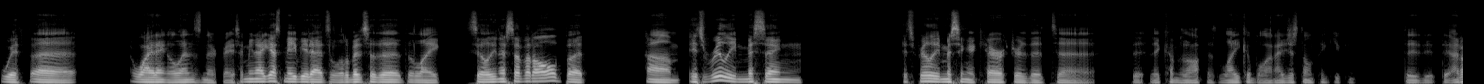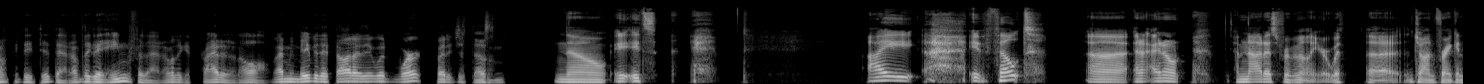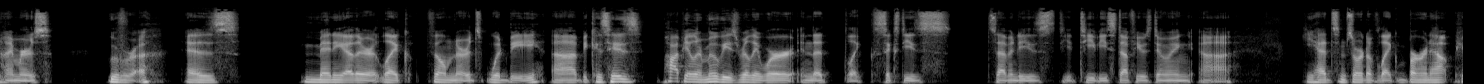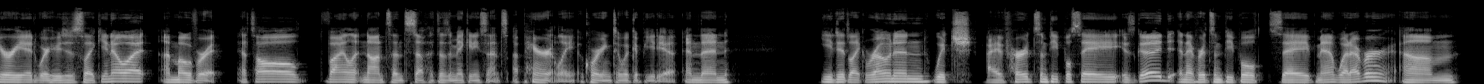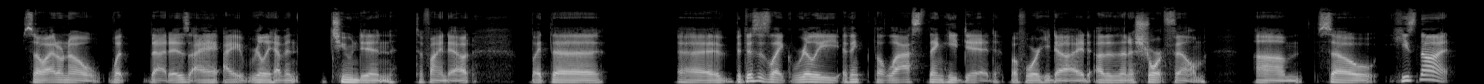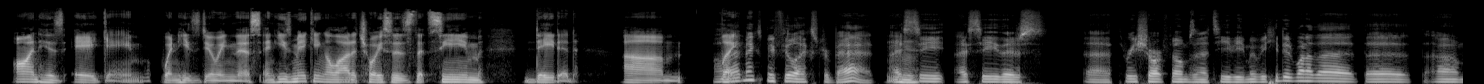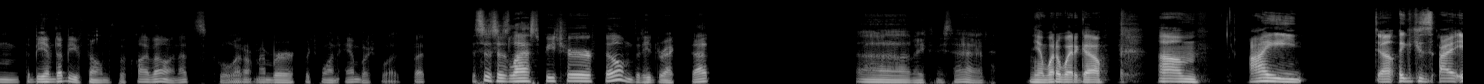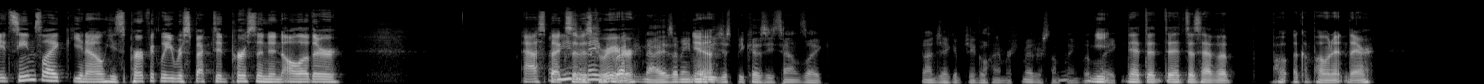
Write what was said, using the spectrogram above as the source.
with a wide angle lens in their face. I mean, I guess maybe it adds a little bit to the the like silliness of it all, but um, it's really missing. It's really missing a character that uh, that, that comes off as likable, and I just don't think you can. They, they, I don't think they did that. I don't think they aimed for that. I don't think they tried it at all. I mean, maybe they thought it would work, but it just doesn't. No, it, it's. I. It felt, uh, and I don't. I'm not as familiar with uh, John Frankenheimer's oeuvre as many other like film nerds would be, uh, because his popular movies really were in the like 60s, 70s the TV stuff he was doing. Uh, he had some sort of like burnout period where he was just like, you know what, I'm over it. That's all violent nonsense stuff that doesn't make any sense, apparently, according to Wikipedia. And then he did like Ronin, which I've heard some people say is good, and I've heard some people say, man, whatever. Um, so I don't know what that is. I, I really haven't tuned in to find out. But the uh, but this is like really, I think the last thing he did before he died, other than a short film. Um, so he's not on his A game when he's doing this, and he's making a lot of choices that seem dated. Um, Oh, Like- that makes me feel extra bad. I Mhm. see. I see. There's uh, three short films and a TV movie. He did one of the the, the um the BMW films with Clive Owen. That's cool. I don't remember which one Ambush was, but this is his last feature film that he directed. That uh makes me sad. Yeah, what a way to go. Um, I don't because I it seems like you know he's a perfectly respected person in all other I mean, aspects of his career. Recognize. I mean, Yeah. maybe just because he sounds like John Jacob Jingleheimer Schmidt or something. But like, that, that that does have a a component there.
